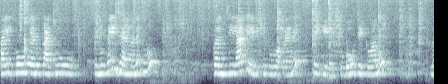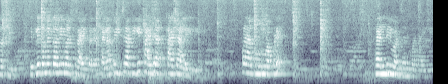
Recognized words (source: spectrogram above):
ખાલી થોડું એનું કાચું પેલું થઈ જાય અને થોડું ક્રન્ચી લાગે એવી રીતે થોડું આપણે એને શેકી લઈશું. બહુ શેકવાનું નથી. એટલે તમે તવીમાં જ ફ્રાય કર્યા. પહેલાં તો ઈચ્છા હતી કે કાચા કાચા લઈ લઈએ. પણ આ થોડું આપણે હેલ્ધી વર્ઝન બનાવીએ.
